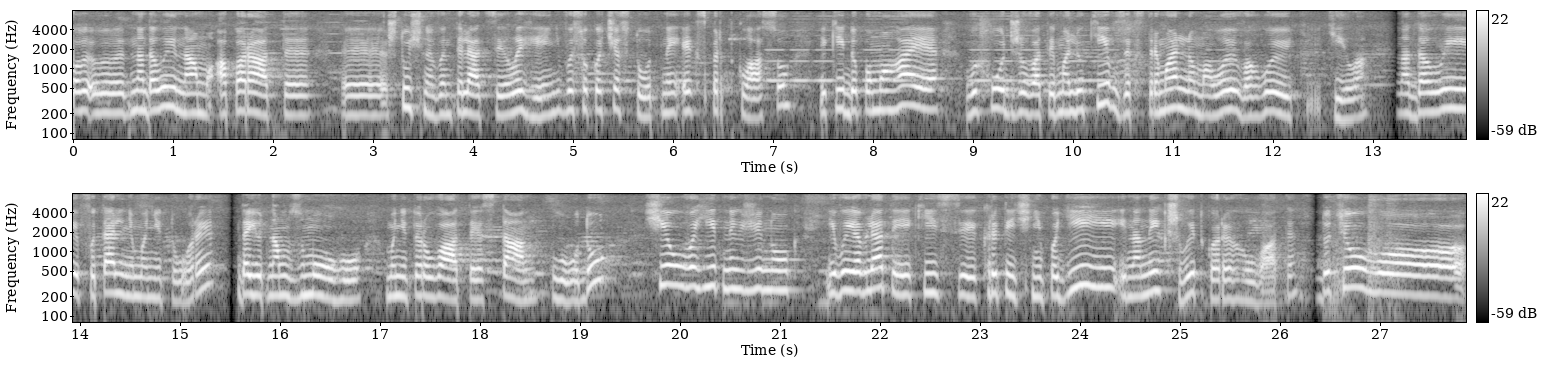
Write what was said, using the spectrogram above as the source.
е, надали нам апарат штучної вентиляції легень, високочастотний експерт класу, який допомагає виходжувати малюків з екстремально малою вагою тіла. Надали фетальні монітори, дають нам змогу моніторувати стан плоду ще у вагітних жінок і виявляти якісь критичні події і на них швидко реагувати. До цього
